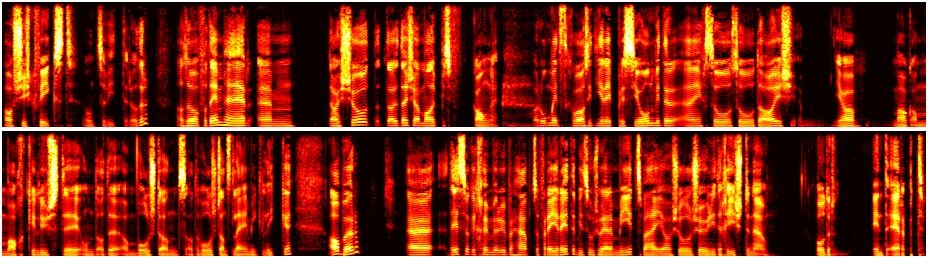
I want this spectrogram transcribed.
Haschisch gefixt und so weiter, oder? Also von dem her, ähm, da ist schon, da, da ist ja mal etwas gegangen. Warum jetzt quasi die Repression wieder eigentlich so, so da ist, ja, mag am Machtgelüste und an der, am Wohlstands, an der Wohlstandslähmung liegen. Aber äh, deswegen können wir überhaupt so frei reden, weil sonst wären wir zwei ja schon schön in der Kiste auch. Oder enterbt.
